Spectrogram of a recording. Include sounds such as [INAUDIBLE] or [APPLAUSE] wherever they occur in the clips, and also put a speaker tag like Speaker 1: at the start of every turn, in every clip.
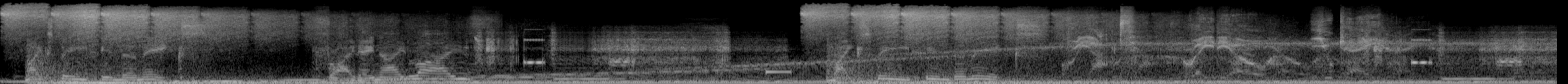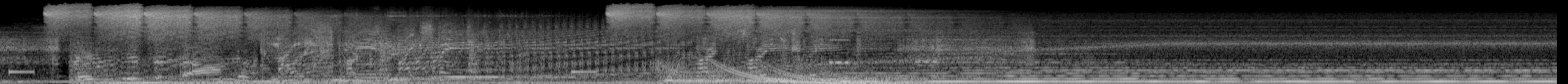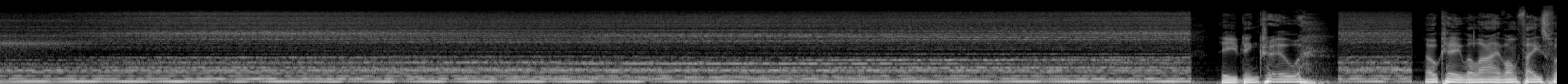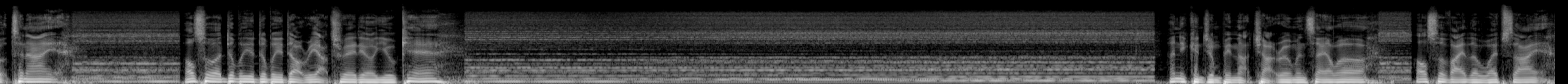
Speaker 1: Mike Speed in the mix. Friday Night Live. Mike Speed in the mix.
Speaker 2: React Radio UK. Mike Speed, Mike Speed.
Speaker 3: Evening crew. Okay, we're live on Facebook tonight. Also at www.reactradio.uk. And you can jump in that chat room and say hello. Also via the website.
